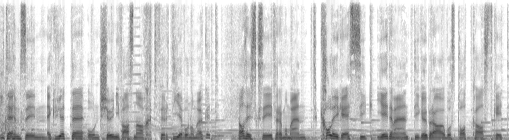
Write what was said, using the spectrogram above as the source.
In dem Sinn, eine gute und schöne Fasnacht für die, die noch mögen. Das war es für einen Moment. Kollege Essig, jeden Montag, überall, wo es Podcasts gibt.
